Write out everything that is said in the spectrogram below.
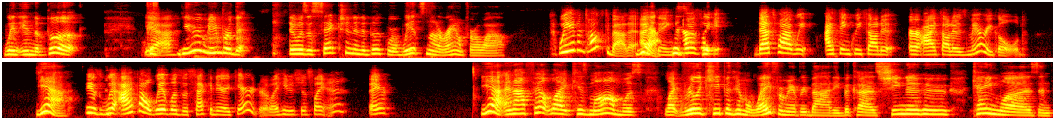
When in the book, Yeah. Do you remember that there was a section in the book where whit's not around for a while? We even talked about it, Yeah, I think. I was like, that's why we, I think we thought it, or I thought it was Marigold. Yeah, Because Whit, I thought Whit was a secondary character. Like, he was just like, eh, there. yeah, and I felt like his mom was like really keeping him away from everybody because she knew who Cain was, and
